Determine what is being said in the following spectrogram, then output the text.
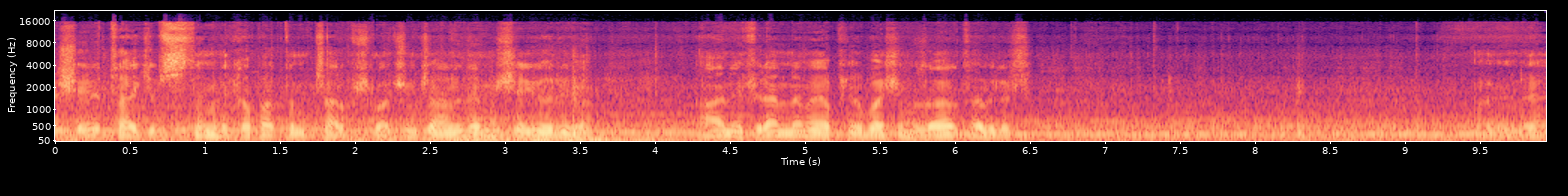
e, şerit takip sistemini kapattım. Çarpışma çünkü aniden bir şey görüyor. Ani frenleme yapıyor. Başımızı ağrıtabilir. Öyle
